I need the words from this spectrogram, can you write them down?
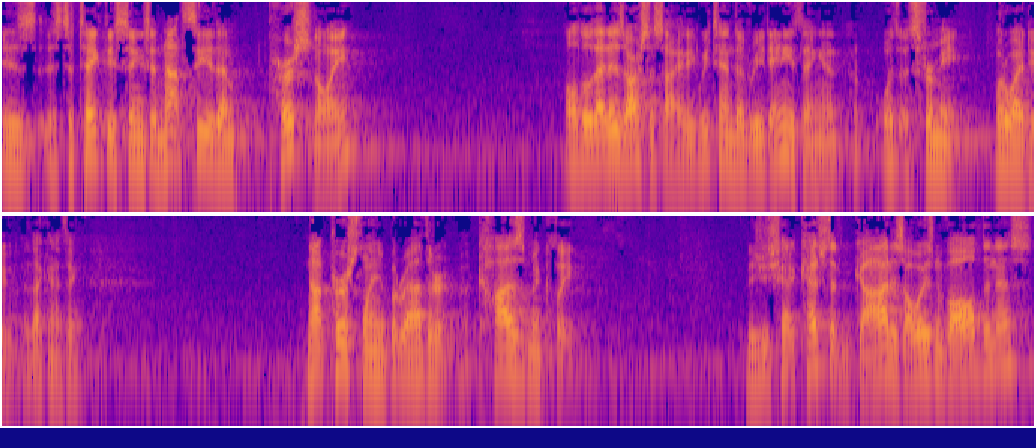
is, is to take these things and not see them personally, although that is our society. We tend to read anything and it's for me. What do I do? That kind of thing. Not personally, but rather cosmically. Did you catch that God is always involved in this?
